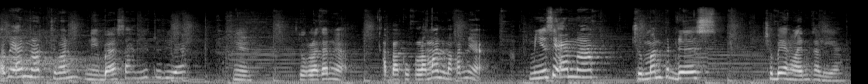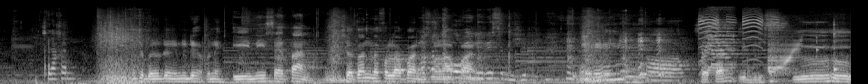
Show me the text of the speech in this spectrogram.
Tapi enak, cuman nih basah gitu dia. Nih, tuh kelihatan nggak? Apa aku kelamaan makannya? Minyak sih enak, cuman pedes. Coba yang lain kali ya. Silakan. Coba udah ini deh apa nih? Ini setan. Setan level 8. Level 8. sendiri. oh, Setan iblis. Uh,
